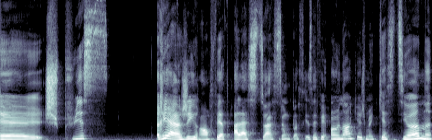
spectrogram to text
euh, je puisse réagir en fait à la situation parce que ça fait un an que je me questionne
